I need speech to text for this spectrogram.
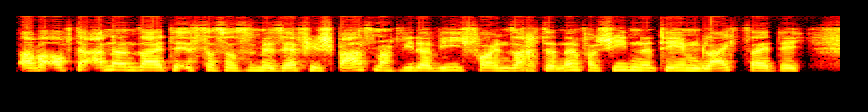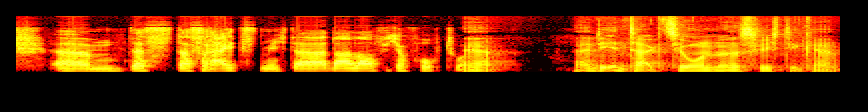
Aber auf der anderen Seite ist das, was mir sehr viel Spaß macht, wieder, wie ich vorhin sagte, ne, verschiedene Themen gleichzeitig. Ähm, das, das reizt mich. Da, da laufe ich auf Hochtouren. Ja. ja, die Interaktion ne, ist wichtig, ja.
